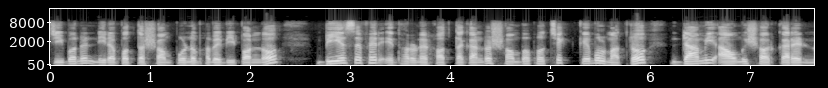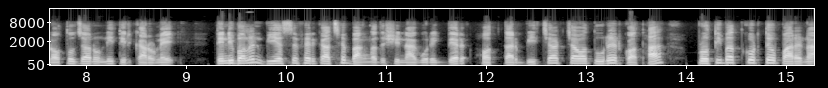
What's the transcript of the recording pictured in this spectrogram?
জীবনের নিরাপত্তা সম্পূর্ণভাবে বিপন্ন। বিএসএফ এর এ ধরনের হত্যাকাণ্ড সম্ভব হচ্ছে কেবলমাত্র ডামি আওয়ামী সরকারের নতজানু নীতির কারণে তিনি বলেন বিএসএফ এর কাছে বাংলাদেশি নাগরিকদের হত্যার বিচার চাওয়া দূরের কথা, প্রতিবাদ করতেও পারে না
